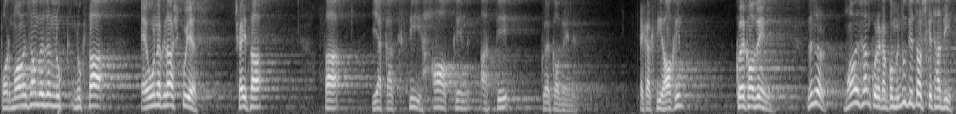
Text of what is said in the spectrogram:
Por Muhammed sa më nuk, nuk tha, e unë e këta shkujes. Çka i tha? Tha, ja ka kthi hakin atij ku e ka venin. E ka kthi hakin ku e ka venin. Vllezër, Muhammed sa më kur e kan komentu dijetarët këtë hadith,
